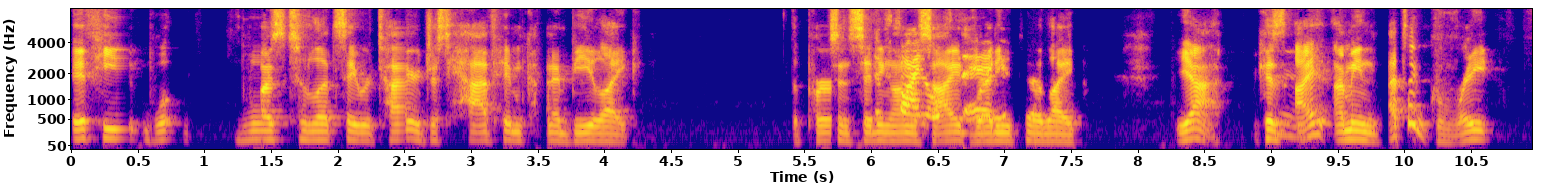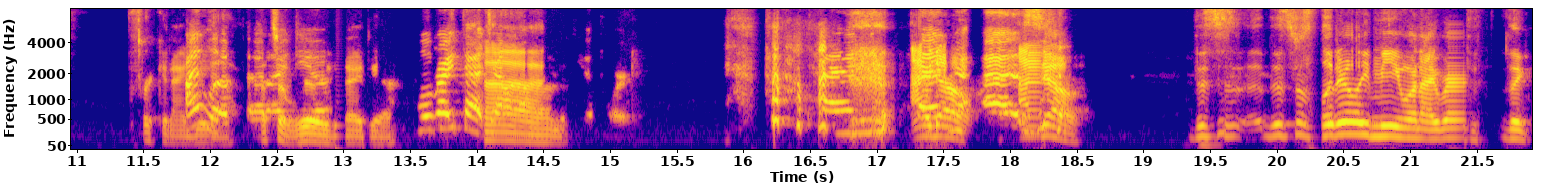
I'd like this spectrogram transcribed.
if he w- was to let's say retire. Just have him kind of be like the person sitting on the side, say. ready to like, yeah. Because Mhm. I, I mean, that's a great freaking idea. I love that That's a really good idea. we'll write that down on um, the board. And I know. as- I know. This is this was literally me when I read the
